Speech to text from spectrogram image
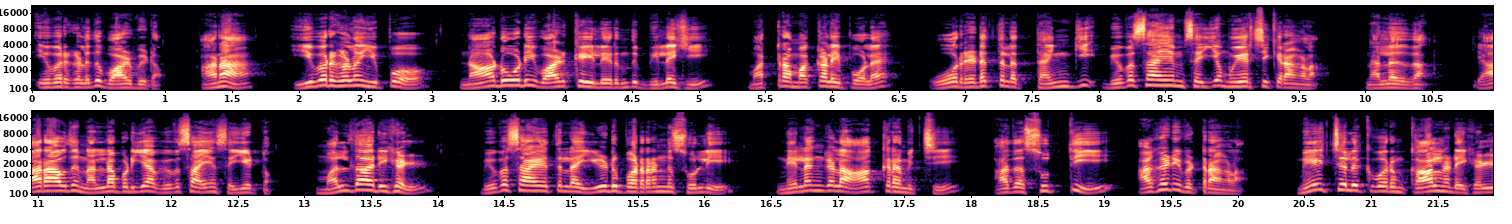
இவர்களது வாழ்விடம். ஆனால் இவர்களும் இப்போ நாடோடி வாழ்க்கையிலிருந்து விலகி மற்ற மக்களைப் போல ஓரிடத்துல தங்கி விவசாயம் செய்ய முயற்சிக்கிறாங்களாம். நல்லது தான் யாராவது நல்லபடியாக விவசாயம் செய்யட்டும். மல்தாரிகள் விவசாயத்தில் ஈடுபடுறேன்னு சொல்லி நிலங்களை ஆக்கிரமித்து அதை சுற்றி அகழி விட்டுறாங்களாம். மேய்ச்சலுக்கு வரும் கால்நடைகள்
